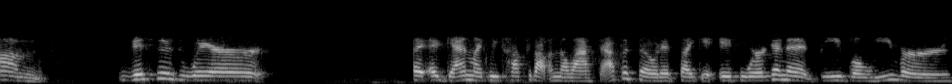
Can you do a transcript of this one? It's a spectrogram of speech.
um this is where again like we talked about in the last episode, it's like if we're going to be believers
